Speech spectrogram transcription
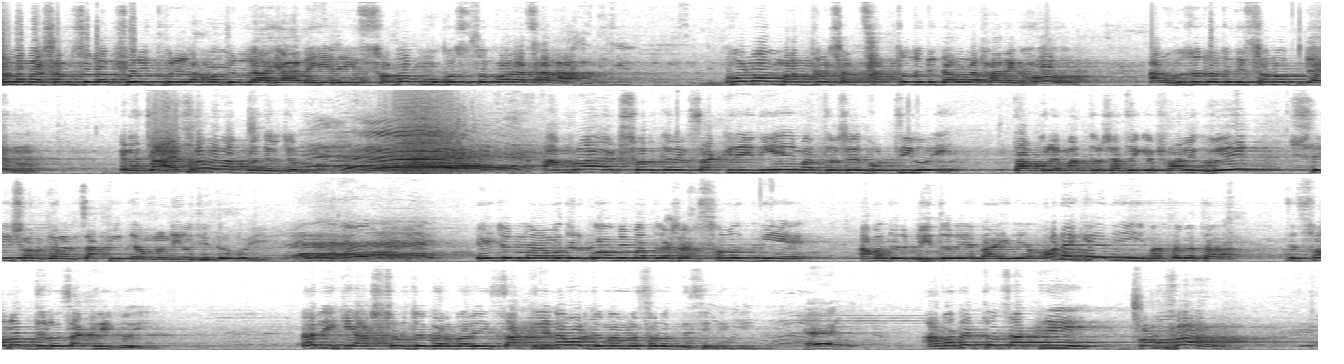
আল্লামা শামসুল হক ফরিদপুরি রহমতুল্লাহ আলহের এই সবক মুখস্থ করা ছাড়া কোন মাদ্রাসার ছাত্র যদি দাওরা ফারেক হও আর হুজুররা যদি সনদ দেন, এটা জায়েজ হবে না আপনাদের জন্য। আমরা এক সরকারের চাকরি নিয়ে মাদ্রাসায় ভর্তি হই। তারপরে মাদ্রাসা থেকে ফারেক হয়ে সেই সরকারের চাকরিতে আমরা নিয়োজিত হই এই জন্য আমাদের কমি মাদ্রাসার সনদ নিয়ে আমাদের ভিতরে বাইরে অনেকেরই মাথা ব্যথা যে সনদ দিল চাকরি কই। আরে কি আশ্চর্য করবার এই চাকরি নেওয়ার জন্য আমরা সনদ দিছি নাকি? হ্যাঁ। আমাদের তো চাকরি কনফার্ম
